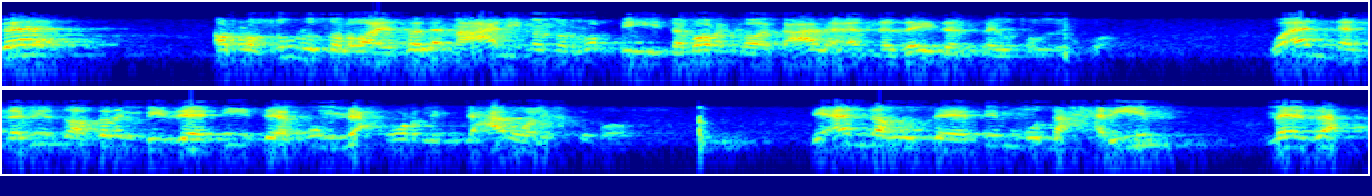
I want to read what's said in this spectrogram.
فالرسول صلى الله عليه وسلم علم من ربه تبارك وتعالى أن زيدا سيطلقها وأن النبي صلى الله عليه وسلم بذاته سيكون محور الامتحان والاختبار لأنه سيتم تحريم ماذا؟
